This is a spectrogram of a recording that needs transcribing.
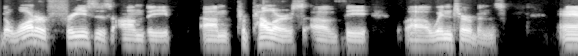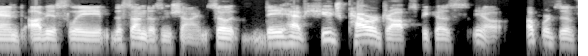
the water freezes on the um, propellers of the uh, wind turbines. And obviously, the sun doesn't shine. So they have huge power drops because, you know, upwards of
